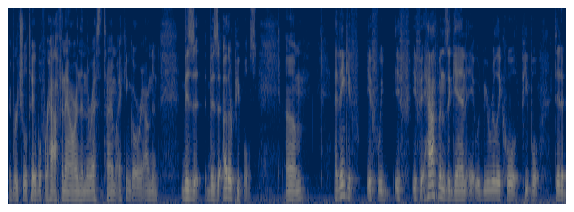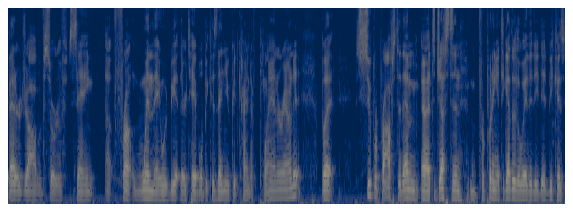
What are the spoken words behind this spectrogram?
my virtual table for half an hour and then the rest of the time i can go around and visit visit other people's. Um, i think if if we if if it happens again it would be really cool if people did a better job of sort of saying up front when they would be at their table because then you could kind of plan around it but super props to them, uh, to Justin for putting it together the way that he did. Because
